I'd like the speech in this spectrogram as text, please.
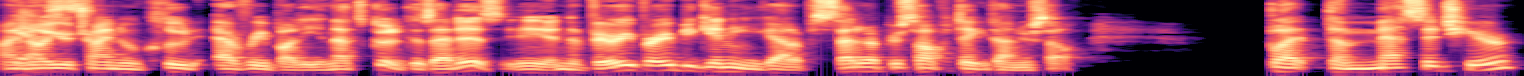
I know you're trying to include everybody, and that's good because that is in the very, very beginning, you got to set it up yourself and take it down yourself. But the message here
